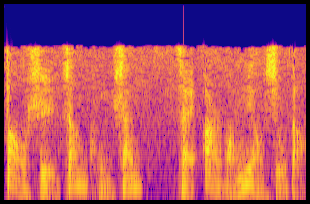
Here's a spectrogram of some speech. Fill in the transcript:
道士张孔山。在二王庙修道，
